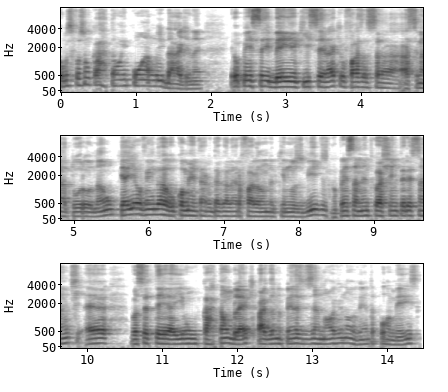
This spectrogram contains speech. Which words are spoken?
como se fosse um cartão aí com anuidade, né? Eu pensei bem aqui, será que eu faço essa assinatura ou não? E aí eu vendo o comentário da galera falando aqui nos vídeos, o pensamento que eu achei interessante é você ter aí um cartão Black pagando apenas R$19,90 por mês.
